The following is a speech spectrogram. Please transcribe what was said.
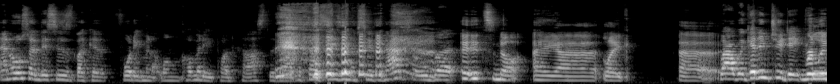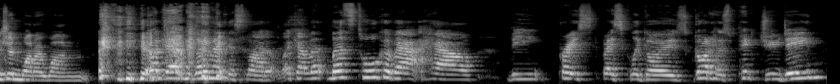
and also, this is like a 40 minute long comedy podcast about the first season of Supernatural, but. It's not a, uh, like, uh, wow, we're getting too deep. Religion 101. yeah. God damn, we gotta make this lighter. Like, uh, let, let's talk about how the priest basically goes, God has picked you, Dean.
